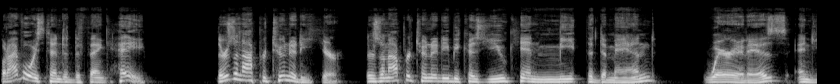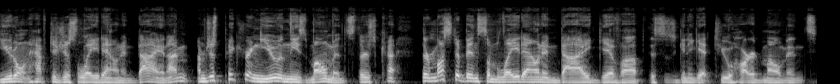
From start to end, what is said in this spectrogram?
But I've always tended to think, hey, there's an opportunity here. There's an opportunity because you can meet the demand where it is and you don't have to just lay down and die. And I'm I'm just picturing you in these moments. There's there must have been some lay down and die, give up, this is going to get too hard moments.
